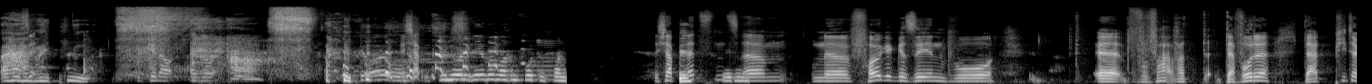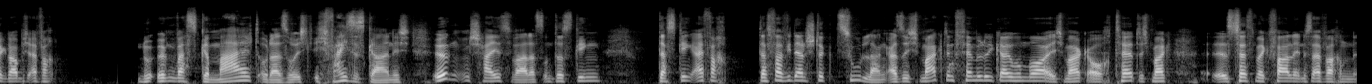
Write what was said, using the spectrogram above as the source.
ah, mein Knie. Genau, also ich habe nur ein machen Foto von Ich habe letztens ähm, eine Folge gesehen, wo äh, wo war, war da wurde da hat Peter glaube ich einfach nur irgendwas gemalt oder so. Ich, ich weiß es gar nicht. Irgendein Scheiß war das und das ging, das ging einfach, das war wieder ein Stück zu lang. Also ich mag den Family Guy Humor, ich mag auch Ted, ich mag äh, Seth MacFarlane ist einfach ein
